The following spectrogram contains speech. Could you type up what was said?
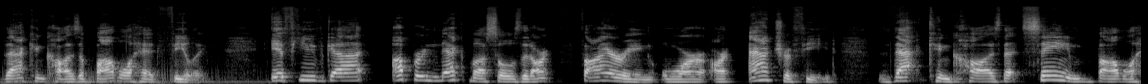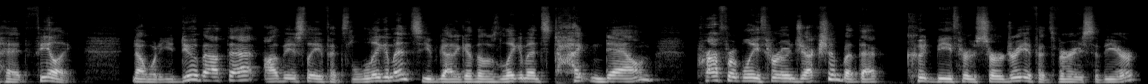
that can cause a bobblehead feeling. If you've got upper neck muscles that aren't firing or are atrophied, that can cause that same bobblehead feeling. Now, what do you do about that? Obviously, if it's ligaments, you've got to get those ligaments tightened down, preferably through injection, but that could be through surgery if it's very severe.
